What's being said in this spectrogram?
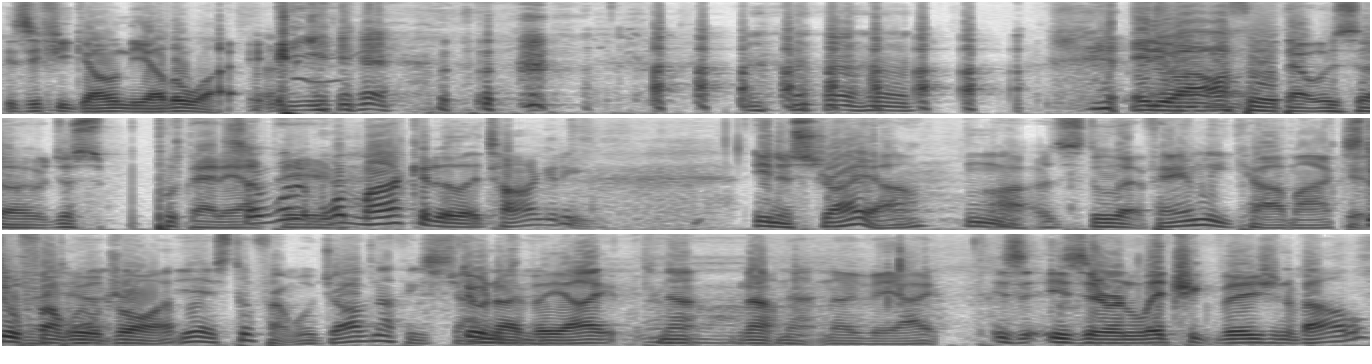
is if you're going the other way. yeah. Anyway, I thought that was uh, just put that out So what, there. what market are they targeting? In Australia, ah, it's still that family car market. Still front-wheel drive? Yeah, still front wheel drive. Nothing's Still no. V8. No, No. no, no, no V8. Is is there an electric version available?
